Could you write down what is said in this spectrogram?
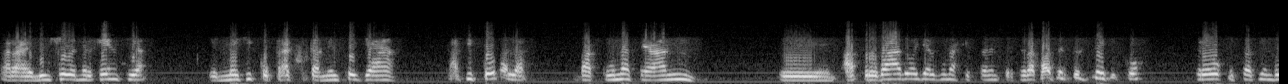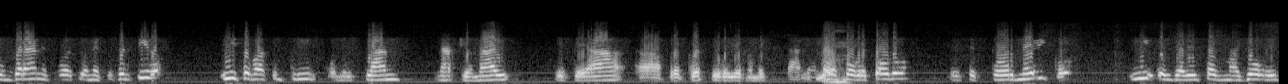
para el uso de emergencia, en México prácticamente ya casi todas las vacunas se han eh, aprobado, hay algunas que están en tercera fase, entonces México creo que está haciendo un gran esfuerzo en ese sentido y se va a cumplir con el plan nacional que se ha, propuesto el gobierno mexicano, ¿no? sobre todo el sector médico y el de adultos mayores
